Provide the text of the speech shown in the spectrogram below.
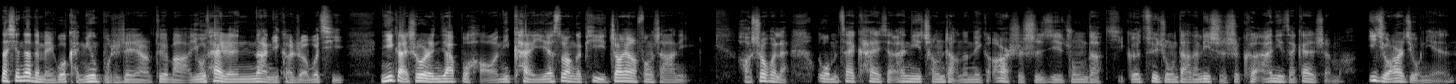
那现在的美国肯定不是这样，对吧？犹太人，那你可惹不起。你敢说人家不好？你侃爷算个屁，照样封杀你。好，说回来，我们再看一下安妮成长的那个二十世纪中的几个最重大的历史时刻。安妮在干什么？一九二九年，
